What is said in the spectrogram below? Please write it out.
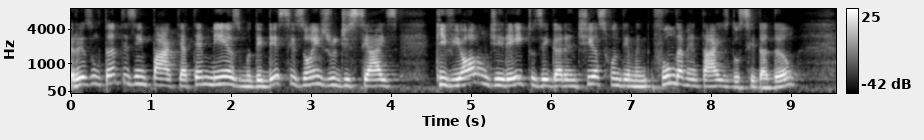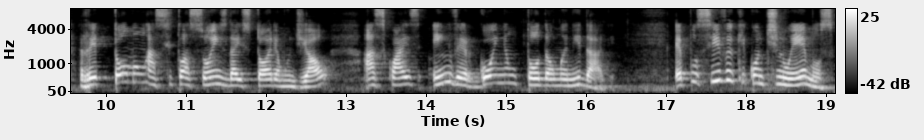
resultantes em parte até mesmo de decisões judiciais que violam direitos e garantias fundamentais do cidadão, retomam as situações da história mundial, as quais envergonham toda a humanidade. É possível que continuemos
